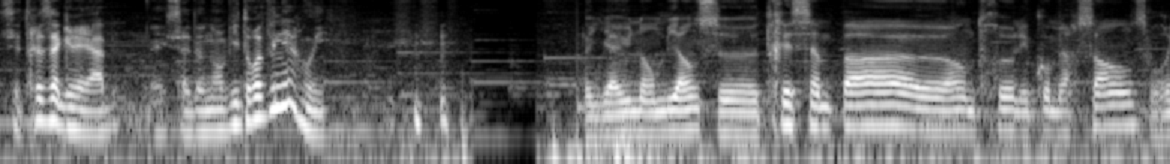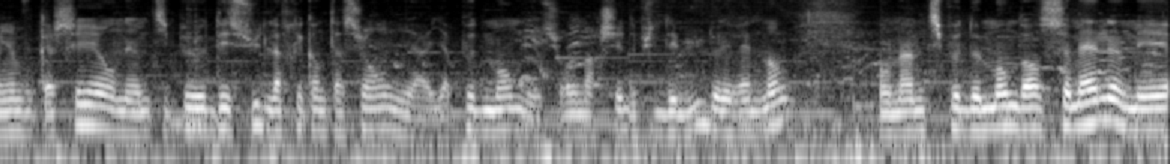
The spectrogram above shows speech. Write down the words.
c'est très agréable et ça donne envie de revenir, oui. Il y a une ambiance euh, très sympa euh, entre les commerçants. Pour rien vous cacher, on est un petit peu déçu de la fréquentation. Il y, a, peu de monde sur le marché depuis le début de l'événement. On a un petit peu de monde en semaine, mais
